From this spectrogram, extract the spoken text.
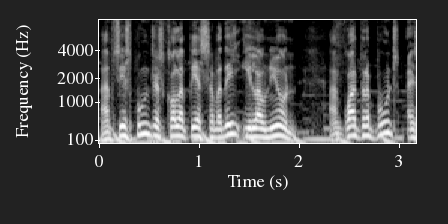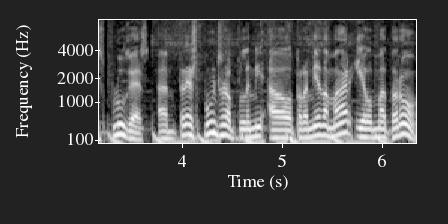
amb 6 punts, Escola Pia Sabadell i la Unió, amb 4 punts, Esplugues, amb 3 punts, el, Premi, el Premià de Mar i el Mataró,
